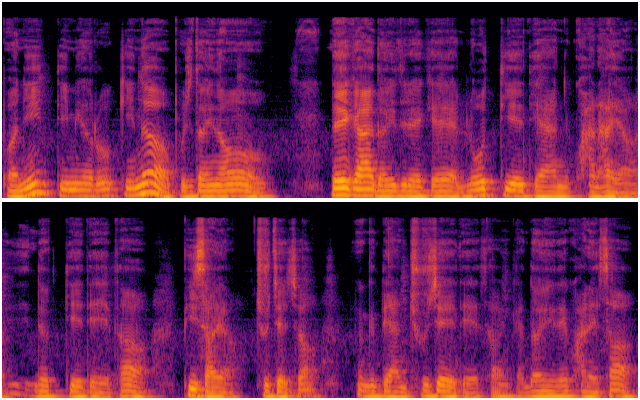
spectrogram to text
버니 띠미호르 끼너 보시더이너 내가 너희들에게 로띠에 대한 관하여 로띠에 대해서 비서여 주제죠. 그 대한 주제에 대해서 그러니까 너희에 관해서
